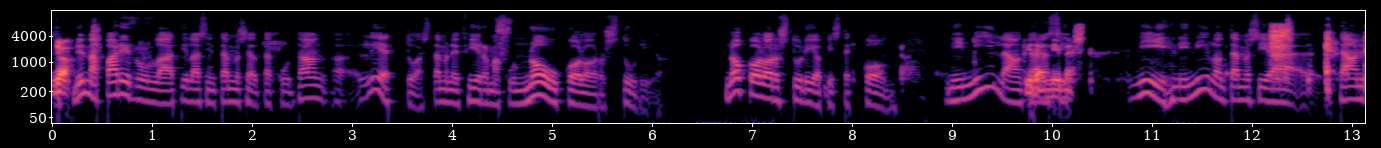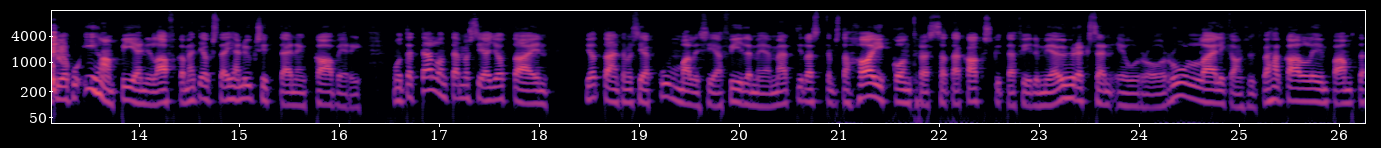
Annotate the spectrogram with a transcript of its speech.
Joo. nyt mä pari rullaa tilasin tämmöiseltä, kun tää on Liettuas, tämmöinen firma kuin No Color Studio. Nocolorstudio.com. Niin niillä on Pidän tällaisia... Nimestä. Niin, niin niillä on tämmöisiä, tämä on niin joku ihan pieni lafka, mä en tiedä, onko tämä ihan yksittäinen kaveri, mutta täällä on tämmöisiä jotain, jotain tämmöisiä kummallisia filmejä. Mä tilasin tämmöistä High Contrast 120 filmiä, 9 euroa rulla, eli on se nyt vähän kalliimpaa, mutta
